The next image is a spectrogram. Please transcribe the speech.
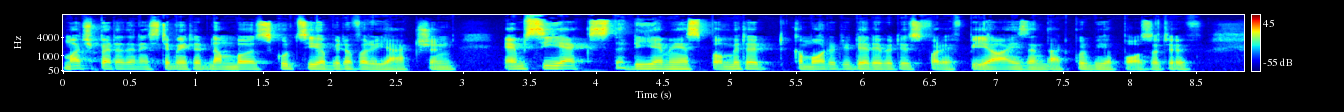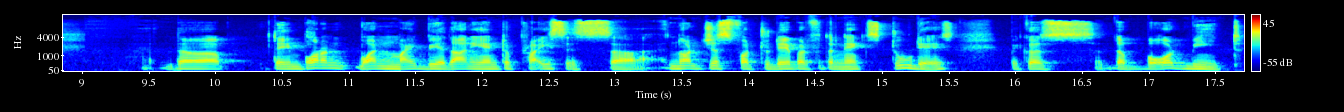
much better than estimated numbers, could see a bit of a reaction. MCX, the DMA has permitted commodity derivatives for FPIs, and that could be a positive. The the important one might be Adani Enterprises, uh, not just for today, but for the next two days, because the board meet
